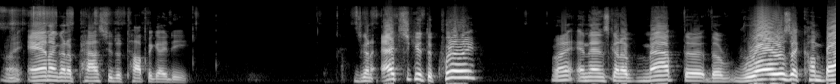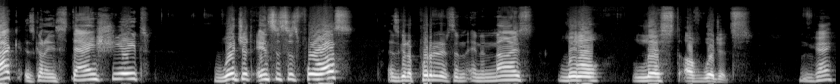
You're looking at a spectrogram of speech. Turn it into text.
Right, and I'm going to pass you the topic ID. It's going to execute the query, right, and then it's going to map the the rows that come back. It's going to instantiate widget instances for us. It's going to put it in, in a nice little list of widgets. Okay,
